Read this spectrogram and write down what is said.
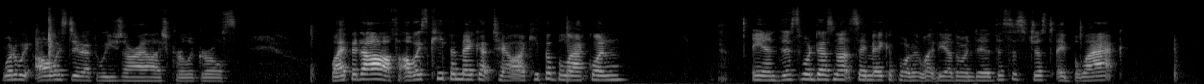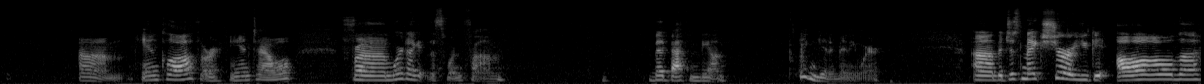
What do we always do after we use our eyelash curler, girls? Wipe it off. Always keep a makeup towel. I keep a black one. And this one does not say makeup on it like the other one did. This is just a black um, hand cloth or hand towel from, where did I get this one from? Bed Bath & Beyond. You can get them anywhere. Um, but just make sure you get all the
